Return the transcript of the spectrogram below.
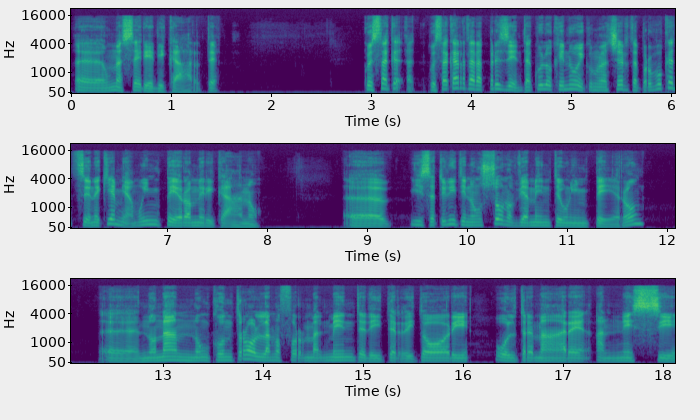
eh, una serie di carte. Questa, questa, carta rappresenta quello che noi con una certa provocazione chiamiamo impero americano. Eh, gli Stati Uniti non sono ovviamente un impero, eh, non, hanno, non, controllano formalmente dei territori oltremare annessi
